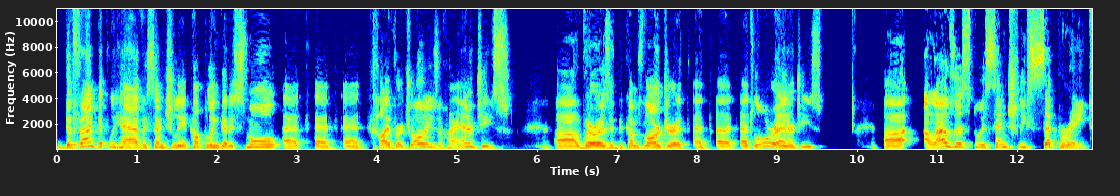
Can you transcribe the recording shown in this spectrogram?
the fact that we have essentially a coupling that is small at, at, at high virtualities or high energies, uh, whereas it becomes larger at, at, at, at lower energies, uh, allows us to essentially separate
